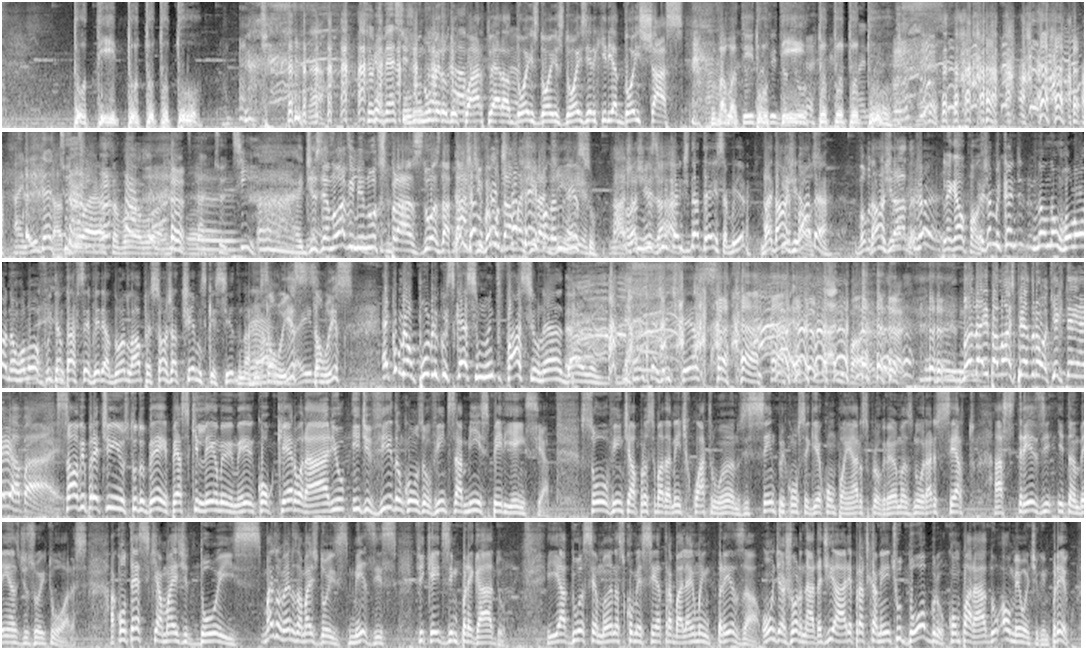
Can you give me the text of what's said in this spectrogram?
Tuti, tu, tu, tu, tu. Se eu tivesse junto. O número do quarto era 222 e ele queria dois chás. Vamos, tuti, tu, tu, tu, tu. I need a tutti. Boa essa, boa, boa. A tutti. Ai, 19 minutos para as duas da tarde. Vamos dar uma giradinha falando nisso. Ah, já, falando nisso, já. me candidatei, sabia? Vai dar uma girada? Vamos dar uma girada. Já, Legal, Paulo. eu já me candi... não, não rolou, não rolou. Fui tentar ser vereador lá, o pessoal já tinha me esquecido, na Em real. São Luís? Aí São não- Luís? É que o meu público esquece muito fácil, né? Da, de tudo que a gente fez. É verdade, Paulo. É verdade. Manda aí pra nós, Pedro. O que, que tem aí, rapaz? Salve pretinhos, tudo bem? Peço que leiam meu e-mail em qualquer horário e dividam com os ouvintes a minha experiência. Sou ouvinte há aproximadamente 4 anos e sempre consegui acompanhar os programas no horário certo, às 13 e também às 18 horas. Acontece que há mais de dois, mais ou menos há mais de dois meses, fiquei desempregado. E há duas semanas comecei a trabalhar em uma empresa onde a jornada diária é praticamente o dobro comparado ao meu antigo emprego.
